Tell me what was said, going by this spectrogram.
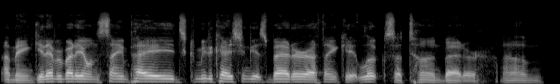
I mean, get everybody on the same page, communication gets better. I think it looks a ton better. Um,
